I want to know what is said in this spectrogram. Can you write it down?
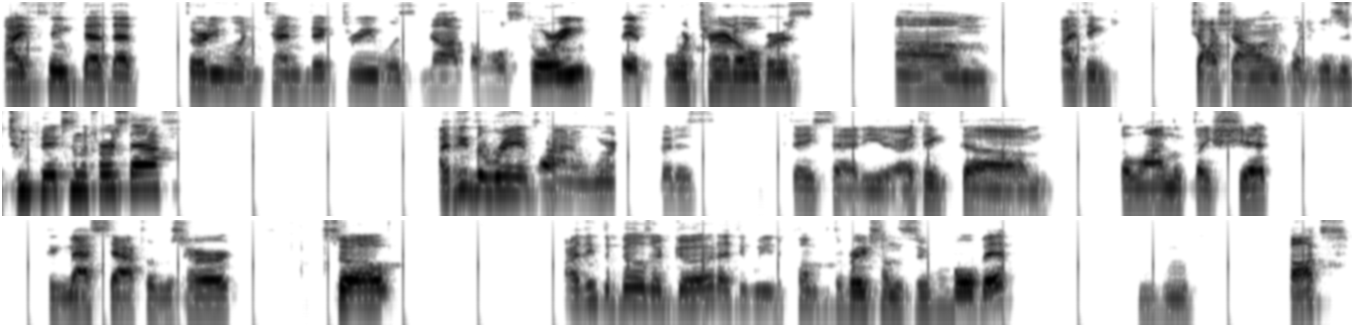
I think that that 31-10 victory was not the whole story. They had four turnovers. Um, I think Josh Allen, what was it, two picks in the first half? I think the Rams kind of weren't as good as they said either. I think the, um, the line looked like shit. I think Matt Stafford was hurt. So I think the Bills are good. I think we need to pump the brakes on the Super Bowl bit. Mm-hmm. Thoughts?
